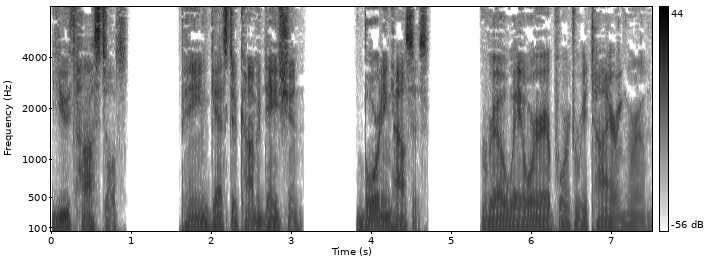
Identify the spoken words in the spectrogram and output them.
Youth hostels. Paying guest accommodation. Boarding houses. Railway or airport retiring rooms.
